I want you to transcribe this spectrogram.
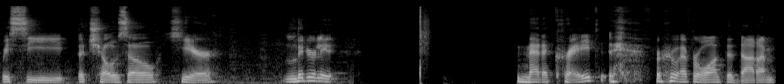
we see the Chozo here. Literally, Metacrate for whoever wanted that. I'm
